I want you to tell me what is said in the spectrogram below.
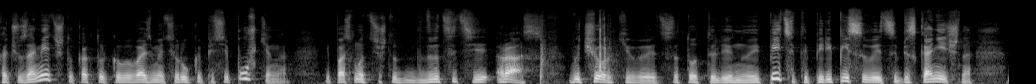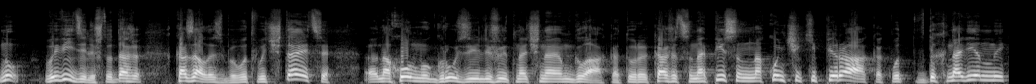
хочу заметить, что как только вы возьмете рукописи Пушкина и посмотрите, что 20 раз вычеркивается тот или иной эпитет и переписывается бесконечно, ну, вы видели, что даже, казалось бы, вот вы читаете, э, на холму Грузии лежит ночная мгла, которая, кажется, написана на кончике пера, как вот вдохновенный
